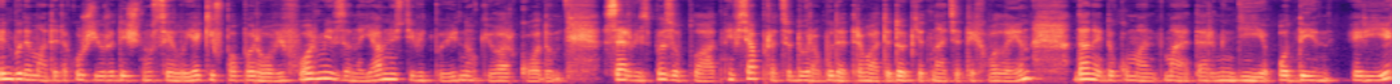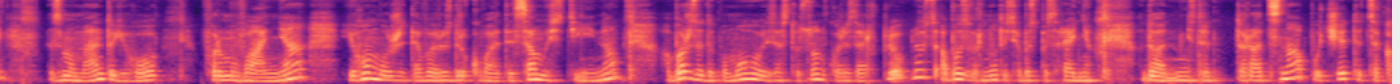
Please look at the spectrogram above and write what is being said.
Він буде мати таку ж юридичну силу, як і в паперовій формі, за наявності відповідного QR-коду. Сервіс безоплатний, вся процедура буде тривати до 15 хвилин. Даний документ має термін дії 1 рік з моменту його формування. Його можете ви роздрукувати самостійно або ж за допомогою застосунку Резерв Плюс, або звернутися безпосередньо до адміністратора ЦНАПу чи ТЦК.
